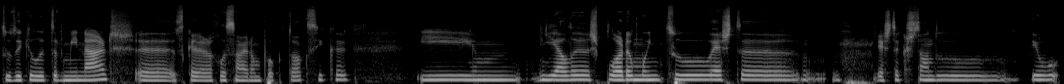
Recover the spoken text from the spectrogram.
tudo aquilo a terminar. eh, se calhar a relação era um pouco tóxica. E, hum, e ela explora muito esta, esta questão do. Eu,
